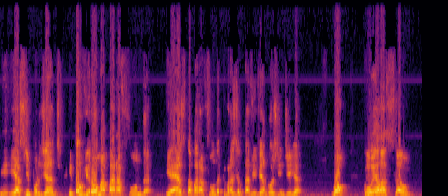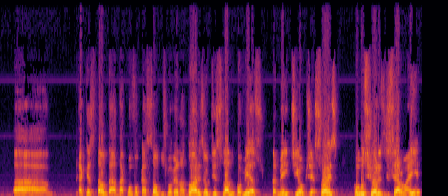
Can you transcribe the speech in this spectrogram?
e, e assim por diante. Então virou uma barafunda, e é esta barafunda que o Brasil está vivendo hoje em dia. Bom, com relação à, à questão da, da convocação dos governadores, eu disse lá no começo, também tinha objeções, como os senhores disseram aí,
